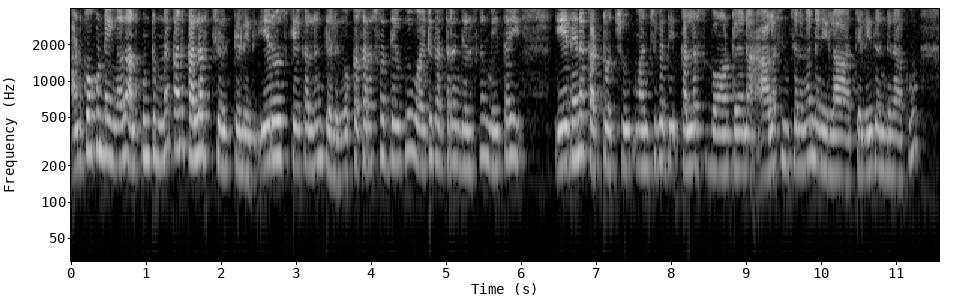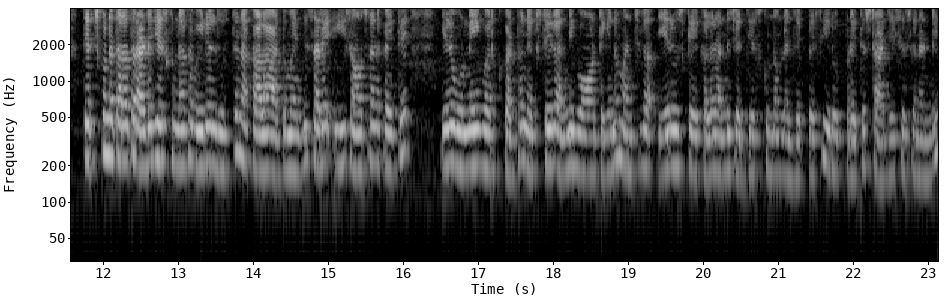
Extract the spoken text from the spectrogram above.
అనుకోకుండా ఏం కాదు అనుకుంటున్నా కానీ కలర్ తెలియదు ఏ రోజుకి ఏ కలర్ అని తెలియదు ఒక్క సరస్వతి దేవికి వైట్ కడతారని తెలుసు కానీ మిగతా ఏదైనా కట్టొచ్చు. మంచిగా కలర్స్ బాగుంటాయని ఆలోచించనుగా నేను ఇలా తెలియదండి నాకు. తెచ్చుకున్న తర్వాత రెడీ చేసుకున్నాక వీడియోలు చూస్తే నాకు అలా అర్థమైంది. సరే ఈ సంవత్సరానికి అయితే ఏదో ఉన్నాయి వర్క్ కడతాం నెక్స్ట్ ఇయర్ అన్నీ బాగుంటాయి మంచిగా ఏ రోజుకి ఏ కలర్ అన్నీ సెట్ చేసుకుందాం అని చెప్పేసి ఈరోజు ఇప్పుడైతే స్టార్ట్ చేసేసానండి.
